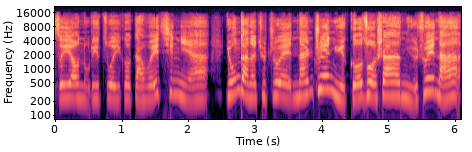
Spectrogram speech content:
所以要努力做一个敢为青年，勇敢的去追。男追女隔座山，女追男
